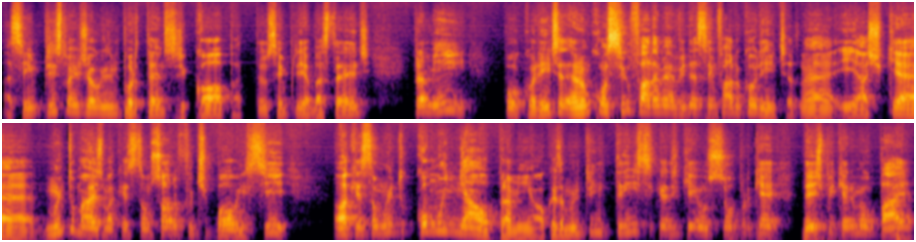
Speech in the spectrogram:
assim, principalmente jogos importantes de Copa, eu sempre ia bastante. Para mim, pô, Corinthians, eu não consigo falar da minha vida sem falar do Corinthians, né? E acho que é muito mais uma questão só do futebol em si, é uma questão muito comunhal para mim, é uma coisa muito intrínseca de quem eu sou, porque desde pequeno meu pai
